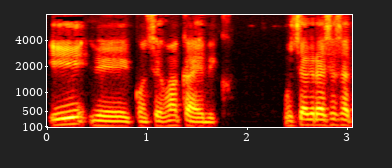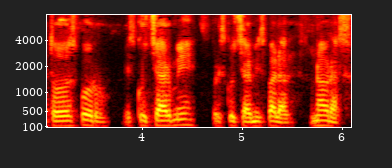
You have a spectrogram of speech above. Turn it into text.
y de consejo académico. Muchas gracias a todos por escucharme, por escuchar mis palabras. Un abrazo.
